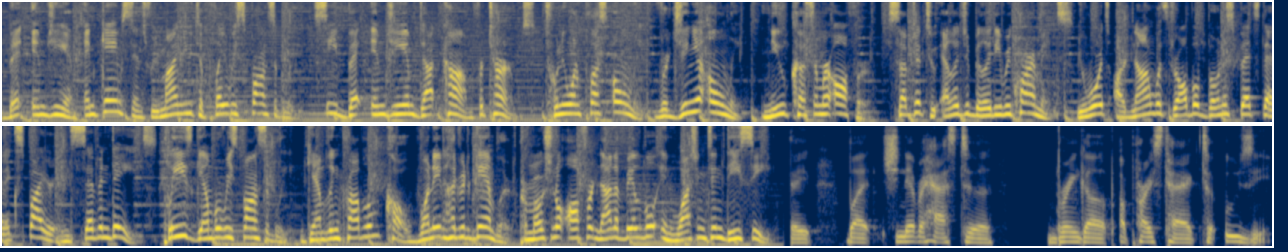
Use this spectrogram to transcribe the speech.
BetMGM and GameSense remind you to play responsibly. See BetMGM.com for terms. 21 plus only, Virginia only. New customer offer, subject to eligibility requirements. Rewards are non withdrawable bonus bets that expire in seven days. Please gamble responsibly. Gambling problem? Call 1 800 Gambler. Promotional offer not available in Washington, D.C. But she never has to bring up a price tag to Uzi.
